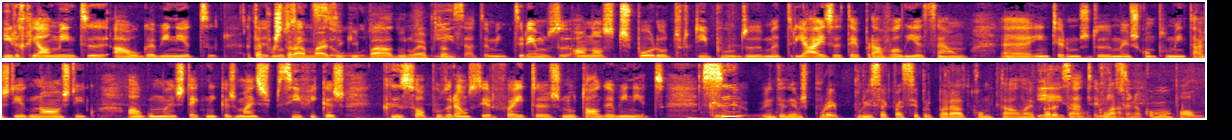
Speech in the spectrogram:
ir realmente ao gabinete. Até porque no estará mais saúde. equipado, não é? Portanto... Exatamente. Teremos ao nosso dispor outro tipo de materiais, até para avaliação uh, em termos de meios complementares de diagnóstico, algumas técnicas mais específicas que só poderão ser feitas no tal gabinete. Se... Que, que entendemos por, é, por isso é que vai ser preparado como tal, não é? Para Exatamente. tal, claro. Funciona como um polo.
